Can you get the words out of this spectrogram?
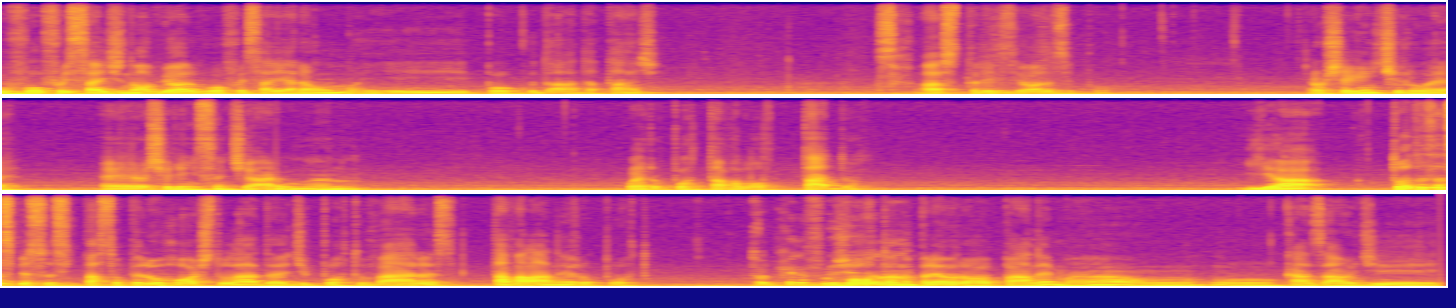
O voo foi sair de 9 horas, o voo foi sair era uma e pouco da, da tarde. Às 13 horas e pouco. Eu cheguei em Tiloé, é, eu cheguei em Santiago, mano. O aeroporto tava lotado. E a, todas as pessoas que passou pelo rosto lá da, de Porto Varas, tava lá no aeroporto. Tô querendo fugir voltando para Europa, alemão, o casal de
